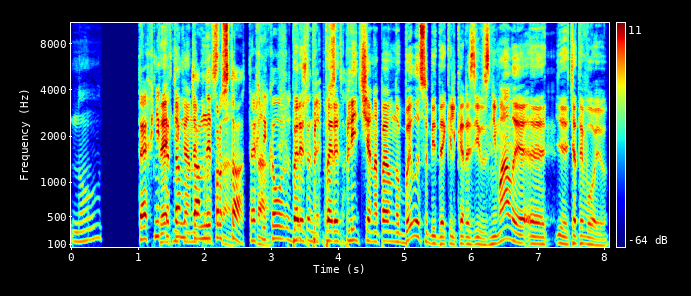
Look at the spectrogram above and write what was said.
Ну, техніка, Техніка там, там непроста. непроста. Техніка дуже Перед, непроста. передпліччя, напевно, били собі декілька разів, знімали е, тятивою.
